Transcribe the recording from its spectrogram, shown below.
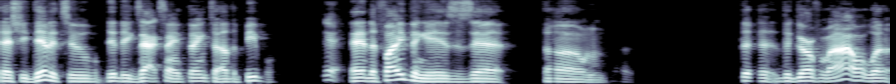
that she did it to did the exact same thing to other people. Yeah. And the funny thing is is that um the the girl from Iowa well,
